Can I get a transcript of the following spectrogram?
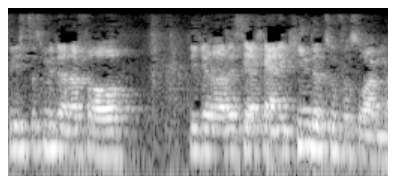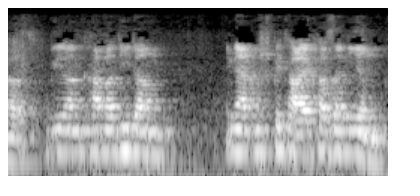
Wie ist das mit einer Frau, die gerade sehr kleine Kinder zu versorgen hat? Wie lange kann man die dann in einem Spital kasernieren?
